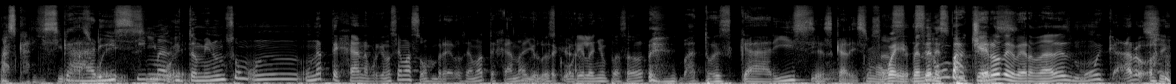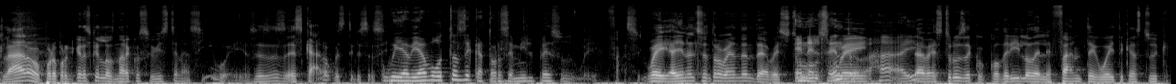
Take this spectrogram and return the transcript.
Más carísimas. Carísimas. y también un, una tejana, porque no se llama sombrero, se llama tejana. Yo lo descubrí el año pasado. Vato, es carísimo. es carísimo, güey. ser un vaquero de verdad es muy caro. Sí, claro. ¿Pero por qué crees que los narcos se visten así, güey? O sea, es, caro vestirse así. Güey, había botas de 14 mil pesos, güey. Fácil. Güey, ahí en el centro venden de avestruz en el centro, De avestruz, de cocodrilo, de elefante, güey. Te quedas tú ¿qué,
